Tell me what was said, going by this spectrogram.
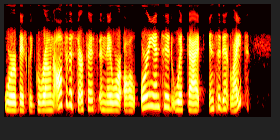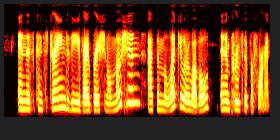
were basically grown off of the surface and they were all oriented with that incident light. And this constrained the vibrational motion at the molecular level and improved the performance.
